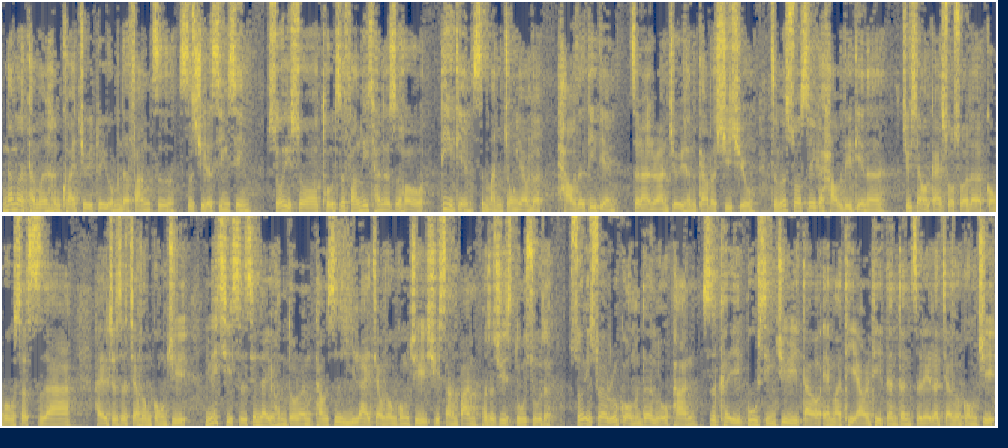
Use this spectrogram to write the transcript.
那么他们很快就会对我们的房子失去了信心。所以说，投资房地产的时候，地点是蛮重要的。好的地点，自然而然就有很高的需求。怎么说是一个好地点呢？就像我刚才所说的，公共设施啊，还有就是交通工具。因为其实现在有很多人，他们是依赖交通工具去上班或者去读书的。所以说，如果我们的楼盘是可以步行距离到 MRT、LRT 等等之类的交通工具，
